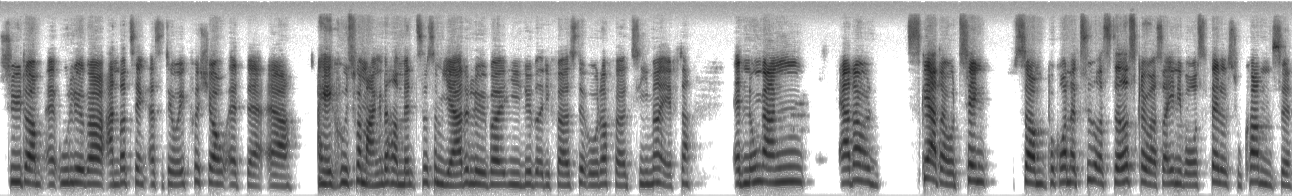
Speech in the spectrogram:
sygdom, af ulykker og andre ting. Altså, det er jo ikke for sjov, at der er jeg kan ikke huske, hvor mange, der havde meldt sig som hjerteløber i løbet af de første 48 timer efter. At nogle gange er der jo, sker der jo ting, som på grund af tid og sted skriver sig ind i vores fælles hukommelse,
